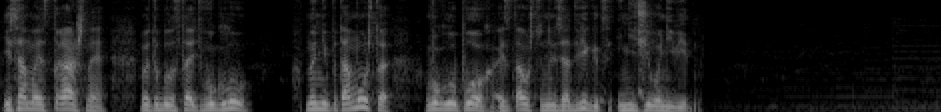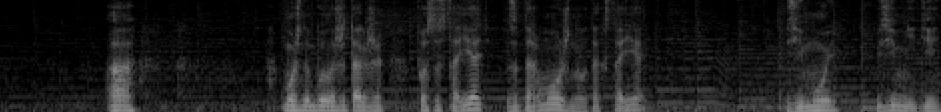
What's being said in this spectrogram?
И самое страшное, это было стоять в углу. Но не потому, что в углу плохо, а из-за того, что нельзя двигаться и ничего не видно. А можно было же также просто стоять, заторможенно вот так стоять зимой, в зимний день.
